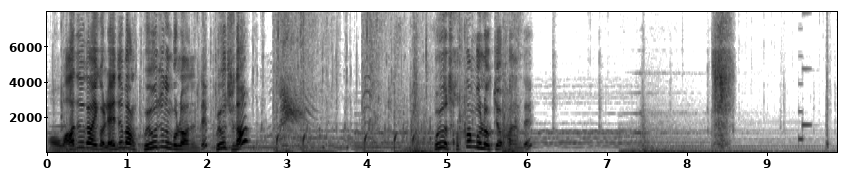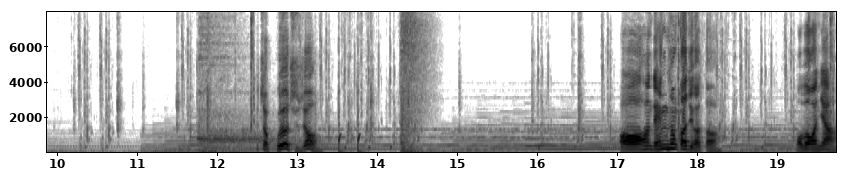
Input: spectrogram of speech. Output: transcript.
어 와드가 이거 레드방 보여주는 걸로 아는데? 보여주나? 보여줬던 걸로 기억하는데? 그쵸 보여주죠? 어 근데 행성까지 갔다 뭐 먹었냐?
